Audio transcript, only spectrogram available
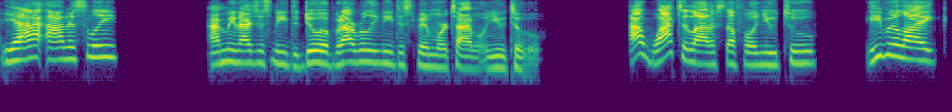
yeah, I honestly, I mean, I just need to do it, but I really need to spend more time on YouTube. I watch a lot of stuff on YouTube, even like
